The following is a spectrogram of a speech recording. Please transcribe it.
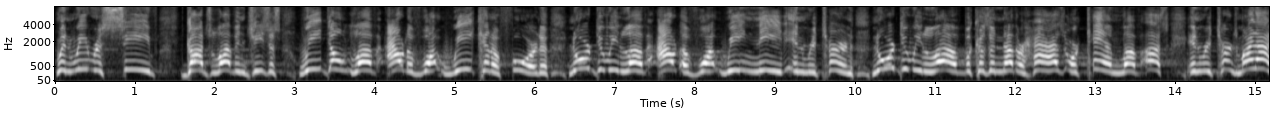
When we receive God's love in Jesus, we don't love out of what we can afford, nor do we love out of what we need in return, nor do we love because another has or can love us in return. Might I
